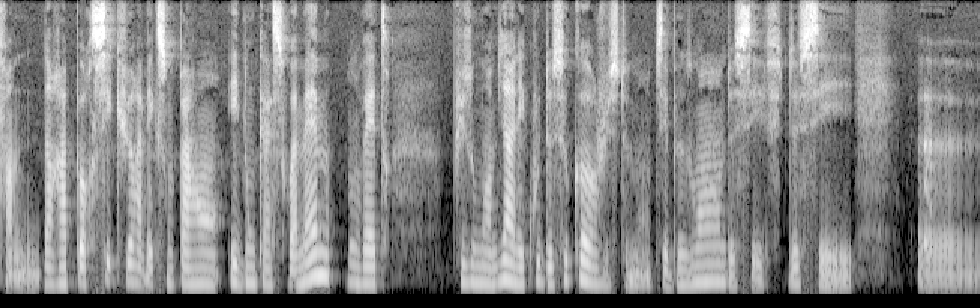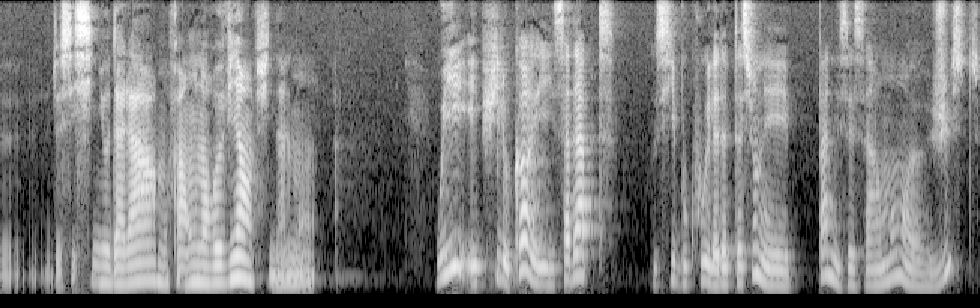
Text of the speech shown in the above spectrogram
enfin, d'un rapport sécure avec son parent et donc à soi-même, on va être plus ou moins bien à l'écoute de ce corps justement, de ses besoins, de ses, de ses, euh, de ses signaux d'alarme. Enfin, on en revient finalement. Oui, et puis le corps il s'adapte aussi beaucoup et l'adaptation n'est pas nécessairement euh, juste.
